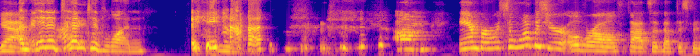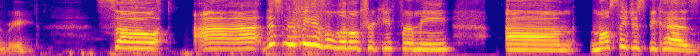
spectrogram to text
Yeah An and I- inattentive one. yeah. um amber so what was your overall thoughts about this movie So uh this movie is a little tricky for me. Um mostly just because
